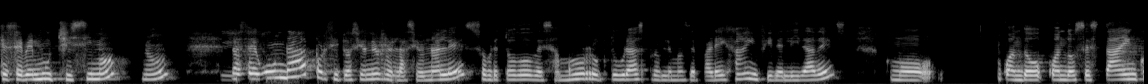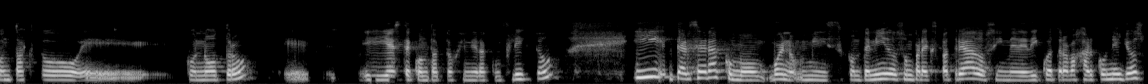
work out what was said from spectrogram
que se ve muchísimo, ¿no? La segunda, por situaciones relacionales, sobre todo desamor, rupturas, problemas de pareja, infidelidades, como cuando, cuando se está en contacto eh, con otro eh, y este contacto genera conflicto. Y tercera, como, bueno, mis contenidos son para expatriados y me dedico a trabajar con ellos,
